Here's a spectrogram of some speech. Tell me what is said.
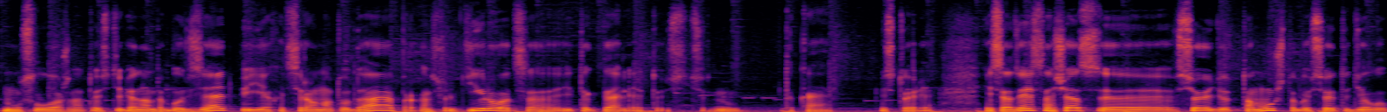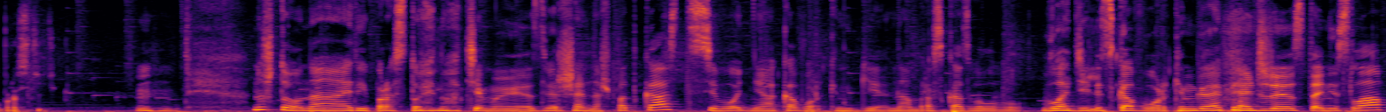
ну, сложно. То есть тебе надо будет взять, приехать все равно туда, проконсультироваться и так далее. То есть, ну, такая история. И, соответственно, сейчас э, все идет к тому, чтобы все это дело упростить. Угу. Ну что, на этой простой ноте мы завершаем наш подкаст. Сегодня о коворкинге нам рассказывал владелец коворкинга, опять же, Станислав.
